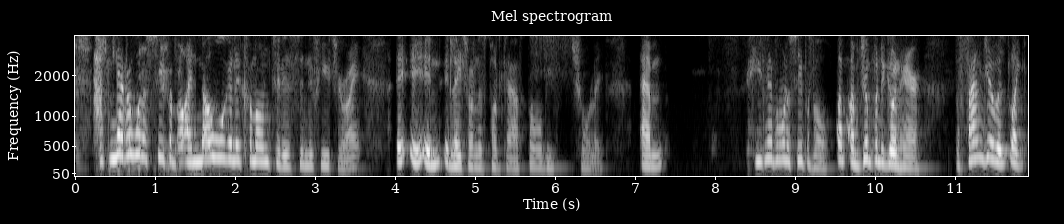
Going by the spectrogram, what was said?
is has never won a Super Bowl. I know we're going to come on to this in the future, right? In, in, in, later on this podcast, probably shortly. Um, he's never won a Super Bowl. I'm, I'm jumping the gun here, but Fangio is like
